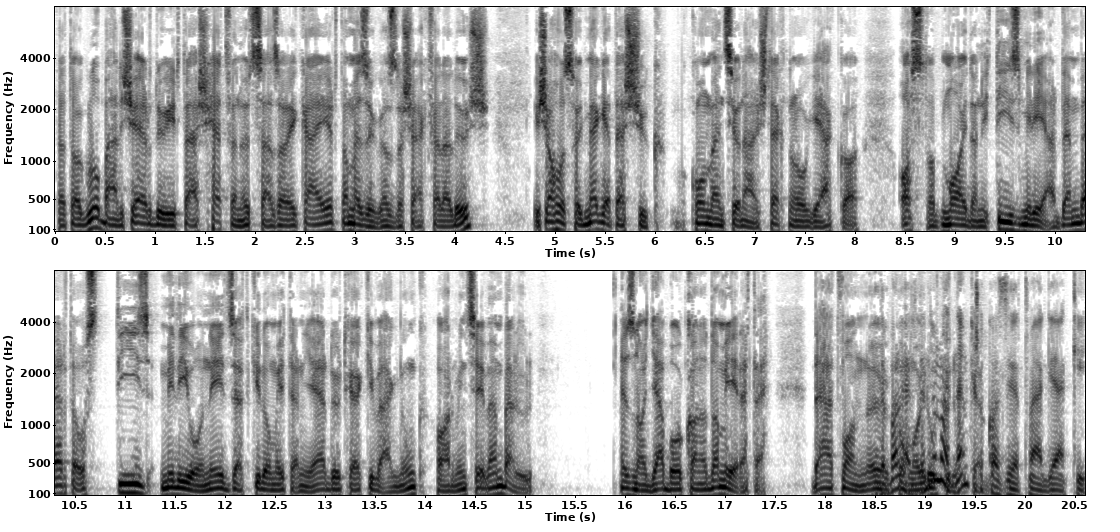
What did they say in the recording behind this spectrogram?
Tehát a globális erdőírtás 75%-áért a mezőgazdaság felelős, és ahhoz, hogy megetessük a konvencionális technológiákkal azt a majdani 10 milliárd embert, ahhoz 10 millió négyzetkilométernyi erdőt kell kivágnunk 30 éven belül. Ez nagyjából Kanada mérete. De hát van de Balázs, komoly de nem, nem csak azért vágják ki.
